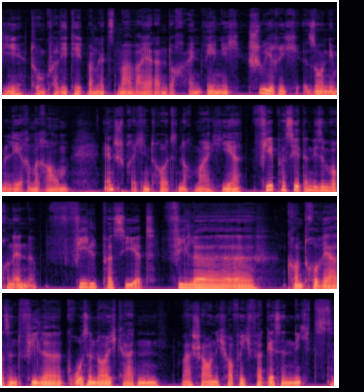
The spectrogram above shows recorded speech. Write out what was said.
Die Tonqualität beim letzten Mal war ja dann doch ein wenig schwierig, so in dem leeren Raum. Entsprechend heute nochmal hier. Viel passiert an diesem Wochenende. Viel passiert. Viele äh, Kontroversen, viele große Neuigkeiten Mal schauen, ich hoffe, ich vergesse nichts,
